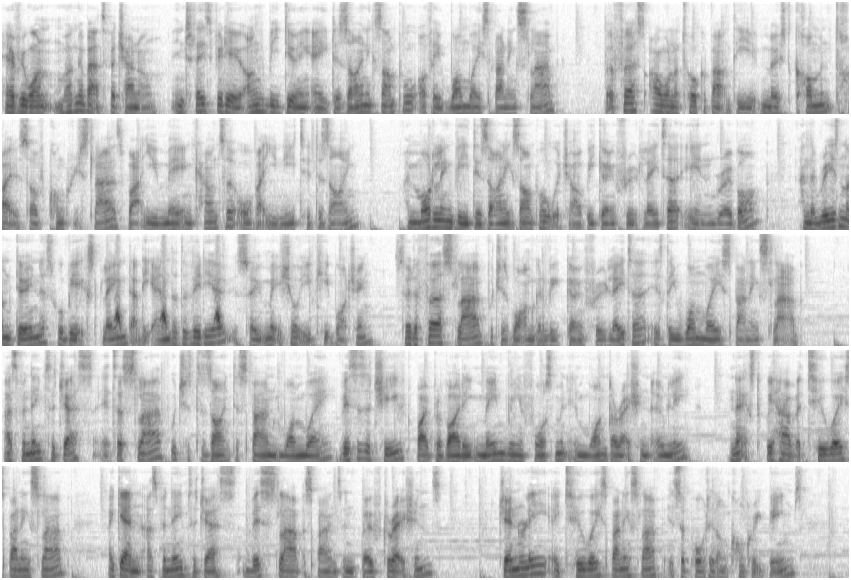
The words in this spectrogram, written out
Hey everyone, welcome back to the channel. In today's video I'm going to be doing a design example of a one-way spanning slab. But first I want to talk about the most common types of concrete slabs that you may encounter or that you need to design. I'm modeling the design example which I'll be going through later in Robot. And the reason I'm doing this will be explained at the end of the video, so make sure you keep watching. So the first slab, which is what I'm going to be going through later, is the one-way spanning slab. As the name suggests, it's a slab which is designed to span one way. This is achieved by providing main reinforcement in one direction only. Next we have a two-way spanning slab. Again, as the name suggests, this slab spans in both directions. Generally, a two-way spanning slab is supported on concrete beams.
